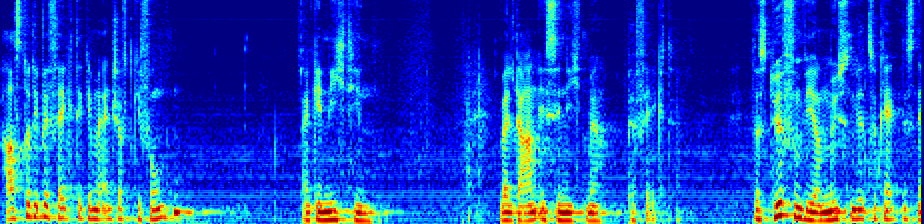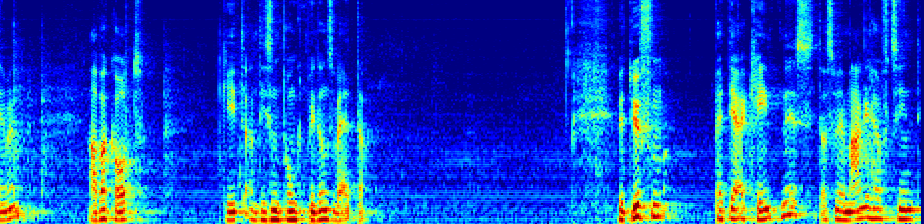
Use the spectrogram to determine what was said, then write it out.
Hast du die perfekte Gemeinschaft gefunden? Dann geh nicht hin, weil dann ist sie nicht mehr perfekt. Das dürfen wir und müssen wir zur Kenntnis nehmen, aber Gott geht an diesem Punkt mit uns weiter. Wir dürfen bei der Erkenntnis, dass wir mangelhaft sind,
